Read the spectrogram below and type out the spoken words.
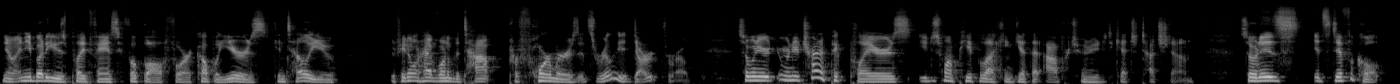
You know, anybody who's played fantasy football for a couple years can tell you if you don't have one of the top performers, it's really a dart throw. So when you're when you're trying to pick players, you just want people that can get that opportunity to catch a touchdown. So it is it's difficult,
